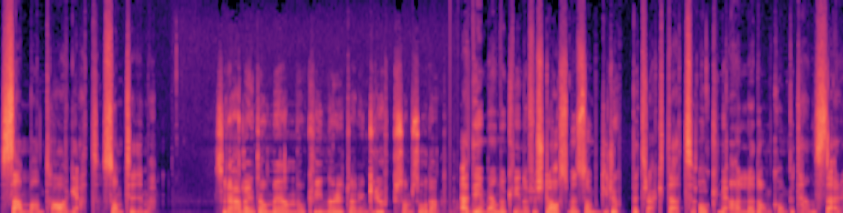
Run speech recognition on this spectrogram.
sammantaget som team. Så det handlar inte om män och kvinnor utan en grupp som sådan? Ja, det är män och kvinnor förstås, men som grupp betraktat och med alla de kompetenser.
